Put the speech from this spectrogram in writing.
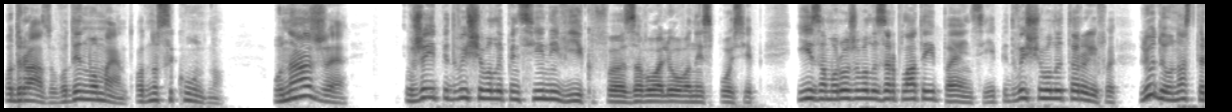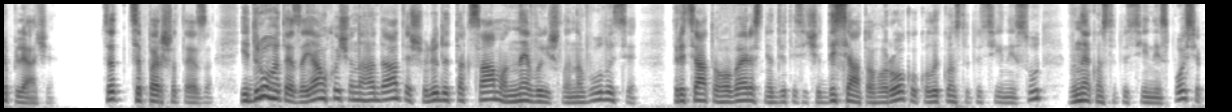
Одразу, в один момент, односекундно. У нас же вже і підвищували пенсійний вік в завуальований спосіб, і заморожували зарплати і пенсії, і підвищували тарифи. Люди у нас терплячі. Це це перша теза. І друга теза, я вам хочу нагадати, що люди так само не вийшли на вулиці 30 вересня 2010 року, коли Конституційний суд в неконституційний спосіб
